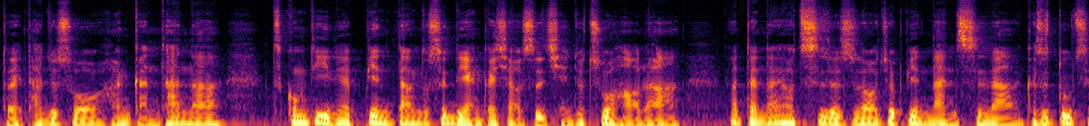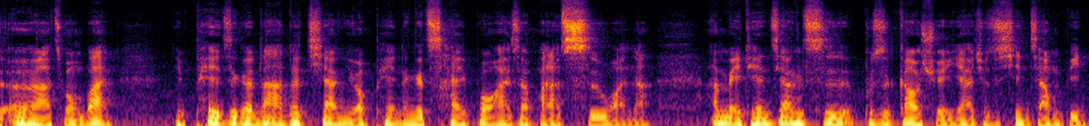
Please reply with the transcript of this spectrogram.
对，他就说很感叹呐，工地的便当都是两个小时前就做好了啊，那等到要吃的时候就变难吃啦。可是肚子饿啊，怎么办？你配这个辣的酱油，配那个菜包，还是要把它吃完啊。啊，每天这样吃，不是高血压就是心脏病。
